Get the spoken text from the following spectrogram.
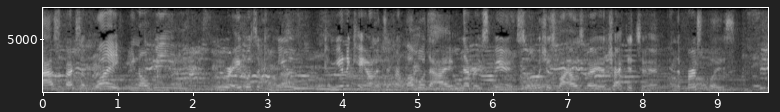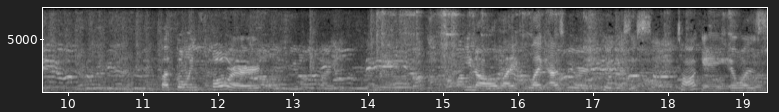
aspects of life, you know, we we were able to commu- communicate on a different level that I've never experienced. So, which is why I was very attracted to him in the first place. But going forward, you know, like like as we were previously talking, it was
